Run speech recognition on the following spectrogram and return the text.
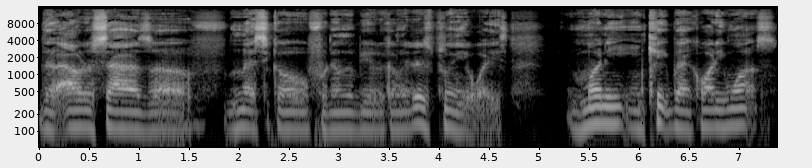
the outer sides of Mexico for them to be able to come in. There's plenty of ways. Money and kickback what he wants.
